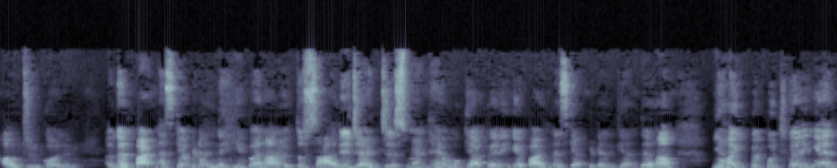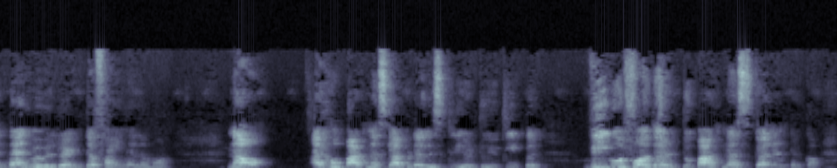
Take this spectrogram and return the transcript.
आउटर कॉलम अगर पार्टनर्स कैपिटल नहीं बना रहे तो सारे जो एडजस्टमेंट है, वो क्या करेंगे? पार्टनर्स कैपिटल के अंदर हम यहाँ पे पुट करेंगे and then we will write the final amount now I hope partners capital is clear to you people we go further to partners current account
